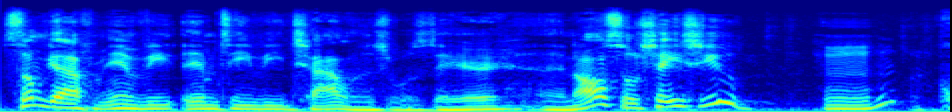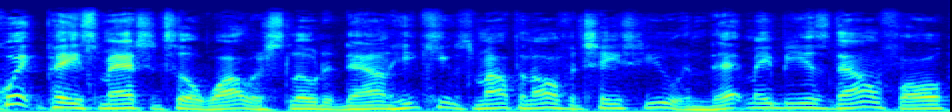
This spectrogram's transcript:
Some guy from MV, MTV Challenge was there, and also Chase U. Mm-hmm. Quick pace match until Waller slowed it down. He keeps mouthing off at Chase U, and that may be his downfall.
